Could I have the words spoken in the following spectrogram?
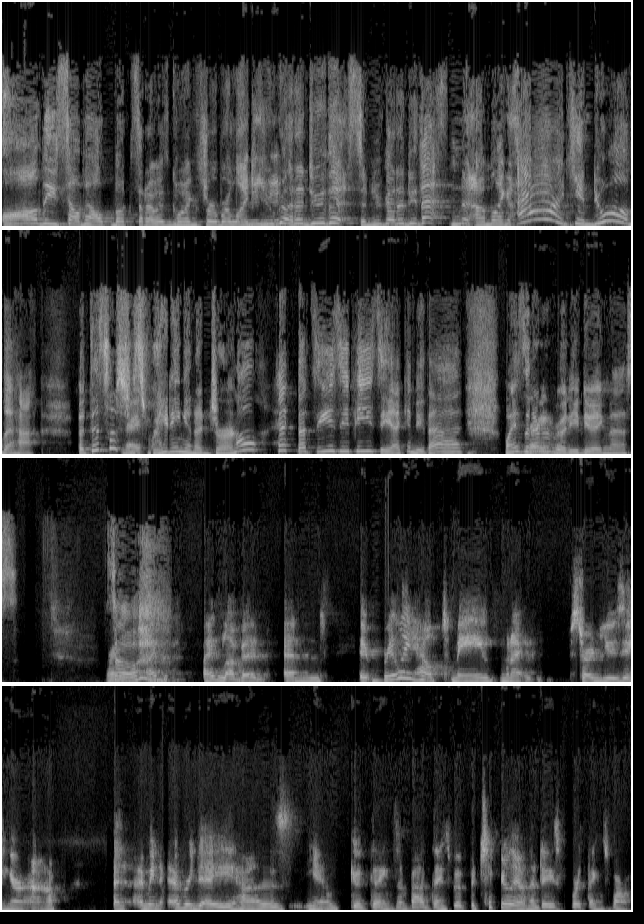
all these self-help books that I was going through were like, mm-hmm. you got to do this and you got to do that. And I'm like, ah, I can't do all that. But this was just writing in a journal. Heck, that's easy peasy. I can do that. Why isn't right. everybody doing this? Right. So I, I love it. And it really helped me when I started using your app. And I mean, every day has, you know, good things and bad things, but particularly on the days where things weren't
